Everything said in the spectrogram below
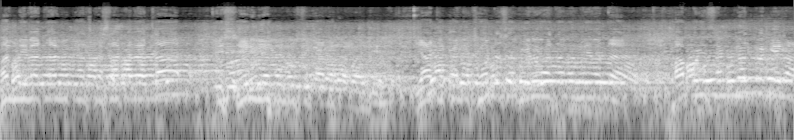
मंदिराचा विकास कसा करायचा? ते शेडगिराच्या गोष्टी करायला पाहिजे. या ठिकाणी छोटंसं विनोबाचं मंदिर होतं. आपण संकल्प केला.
